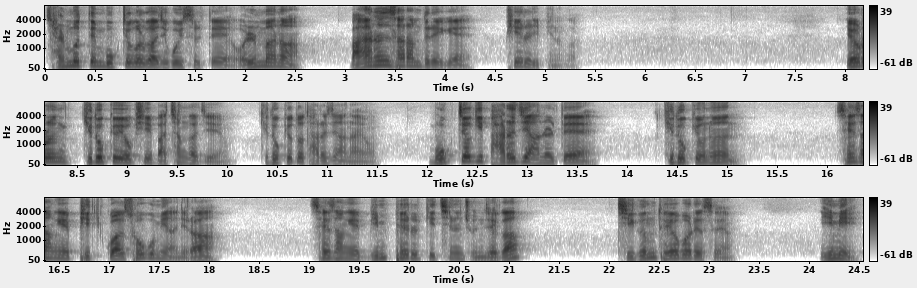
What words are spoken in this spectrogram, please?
잘못된 목적을 가지고 있을 때 얼마나 많은 사람들에게 피해를 입히는가. 여러분, 기독교 역시 마찬가지예요. 기독교도 다르지 않아요. 목적이 바르지 않을 때 기독교는 세상의 빛과 소금이 아니라 세상에 민폐를 끼치는 존재가 지금 되어버렸어요. 이미.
